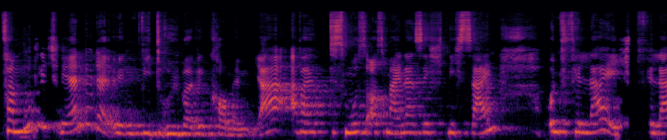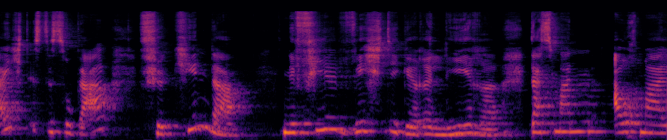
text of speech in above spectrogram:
Vermutlich wären wir da irgendwie drüber gekommen, ja, aber das muss aus meiner Sicht nicht sein. Und vielleicht, vielleicht ist es sogar für Kinder eine viel wichtigere Lehre, dass man auch mal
